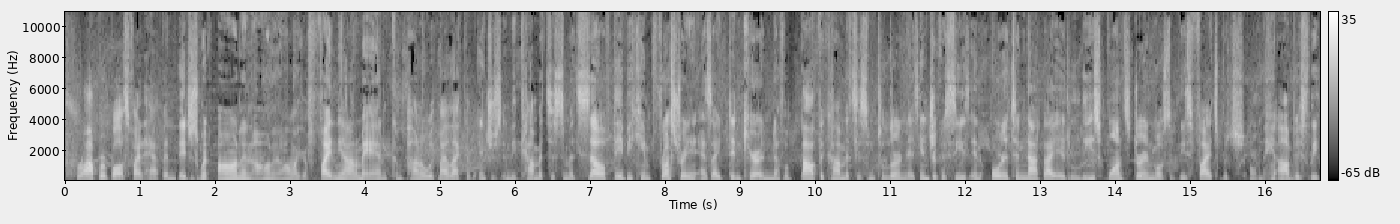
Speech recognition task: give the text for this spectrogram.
proper boss fight happened, they just went on and on and on like a fight in the anime, and compounded with my lack of interest in the combat system itself, they became frustrating as I didn't care enough about the combat system to learn its intricacies in order to not die at least once during most of these fights, which only obviously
